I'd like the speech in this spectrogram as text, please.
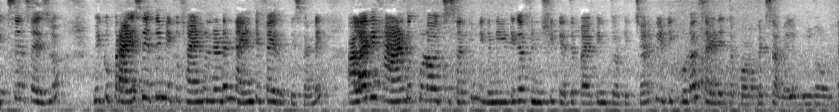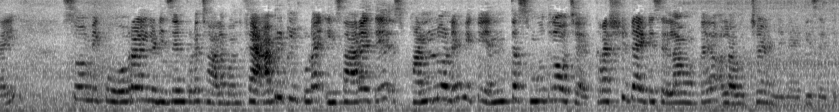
ఎక్సెల్ సైజ్లో మీకు ప్రైస్ అయితే మీకు five hundred and ninety five rupees అండి. అలాగే హ్యాండ్ కూడా వచ్చేసరికి మీకు నీట్గా ఫినిషింగ్ అయితే పైపింగ్ తోటి ఇచ్చారు. వీటికి కూడా సైడ్ అయితే పాకెట్స్ అవైలబుల్గా ఉంటాయి. సో మీకు ఓవరాల్గా డిజైన్ కూడా చాలా బాగుంది. ఫ్యాబ్రిక్లు కూడా ఈసారి అయితే స్పన్లోనే మీకు ఎంత స్మూత్గా వచ్చాయి క్రష్ నైటీస్ ఎలా ఉంటాయో అలా వచ్చాయండి నైటీస్ అయితే.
